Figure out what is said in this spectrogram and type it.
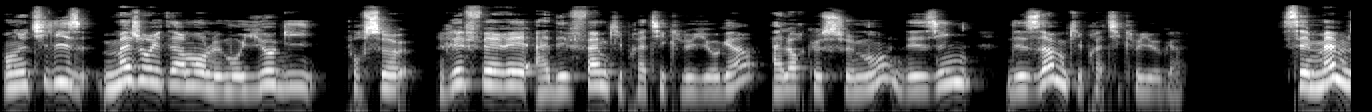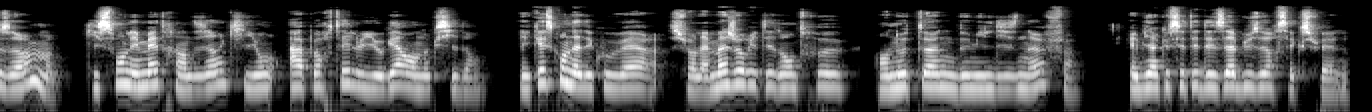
On utilise majoritairement le mot yogi pour se référer à des femmes qui pratiquent le yoga, alors que ce mot désigne des hommes qui pratiquent le yoga. Ces mêmes hommes qui sont les maîtres indiens qui ont apporté le yoga en Occident. Et qu'est-ce qu'on a découvert sur la majorité d'entre eux en automne 2019 Eh bien que c'était des abuseurs sexuels,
